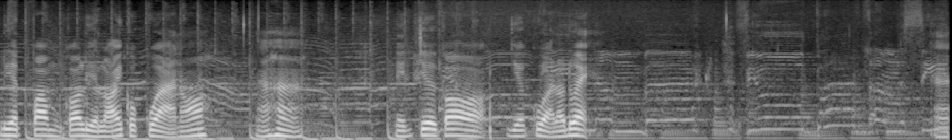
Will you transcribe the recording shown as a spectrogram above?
เลือดป้อมก็เหลือร้อยกว่าเนาะนะฮะเลนเจอร์ก็เยอะกว่าแล้วด้วยอ่า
